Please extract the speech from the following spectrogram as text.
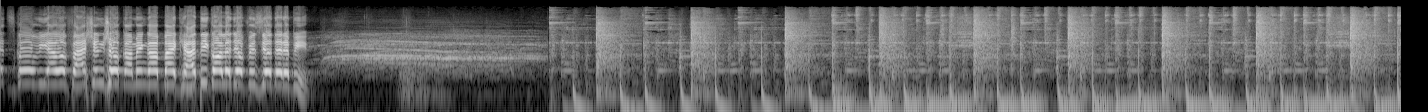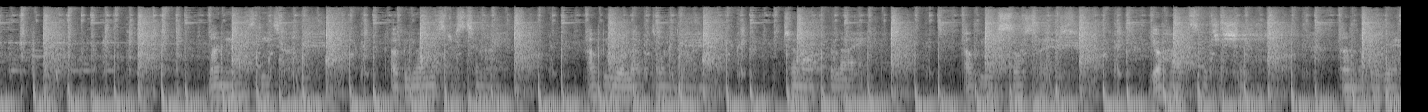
Let's go. We have a fashion show coming up by Khyati College of Physiotherapy. My name is Dita. I'll be your mistress tonight. I'll be your lover. Your heart switches shift. Another way.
